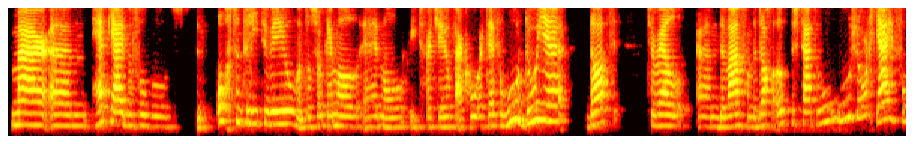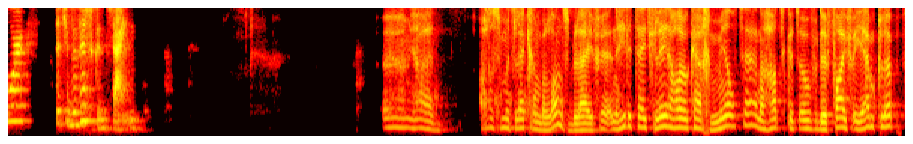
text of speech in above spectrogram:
Maar um, heb jij bijvoorbeeld een ochtendritueel? Want dat is ook helemaal, helemaal iets wat je heel vaak hoort. Hè? hoe doe je dat terwijl um, de waan van de dag ook bestaat? Hoe, hoe zorg jij ervoor dat je bewust kunt zijn? ja, alles moet lekker in balans blijven. Een hele tijd geleden hadden we elkaar gemaild hè, en dan had ik het over de 5 AM Club.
